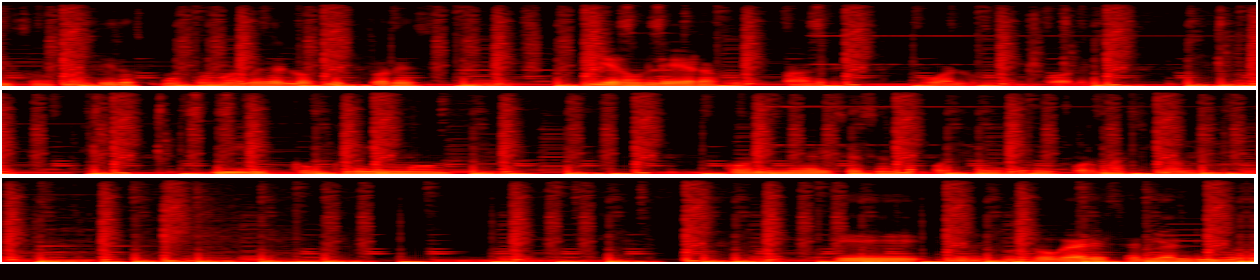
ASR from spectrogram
El 52.9 de los lectores vieron leer a sus padres o a los lectores. Y concluimos con el 60% de información que en sus hogares había libros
